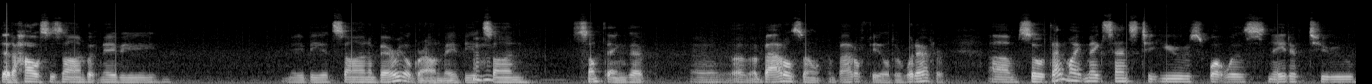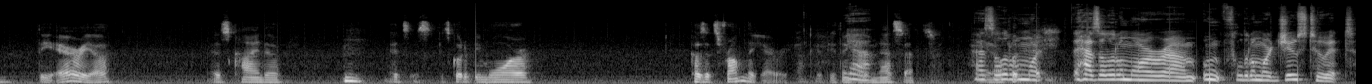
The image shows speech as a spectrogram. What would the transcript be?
that a house is on, but maybe maybe it's on a burial ground. Maybe it's on something that uh, a battle zone, a battlefield, or whatever. Um, so that might make sense to use what was native to the area as kind of it's it's, it's going to be more because it's from the area if you think Yeah. of it in that sense. Has Yeah, a little more has a little more um, oomph, a little more juice to it.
